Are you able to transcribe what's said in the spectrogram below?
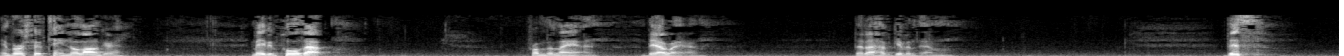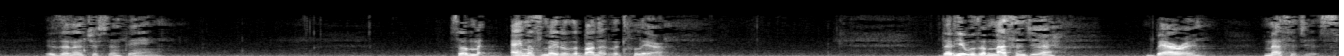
in verse 15, no longer may be pulled out from the land, their land, that I have given them. This is an interesting thing. So Amos made it abundantly clear that he was a messenger bearing messages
